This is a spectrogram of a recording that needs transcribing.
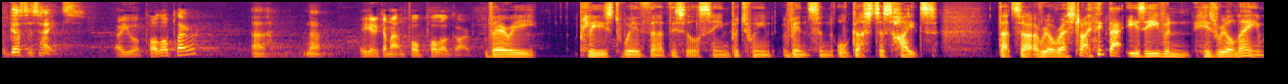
Augustus Heights. Are you a polo player? Uh, no. Are you going to come out in full polo garb? Very pleased with uh, this little scene between Vince and Augustus Heights. That's uh, a real wrestler. I think that is even his real name.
